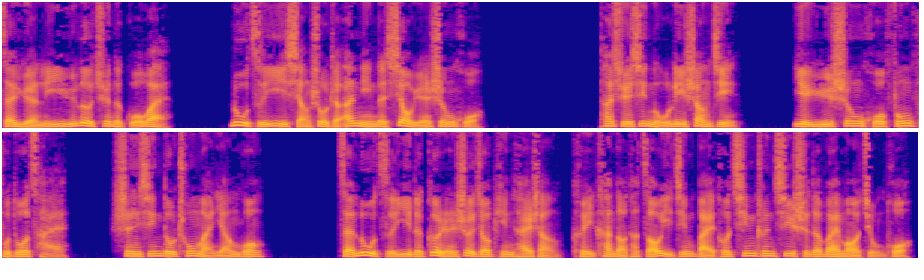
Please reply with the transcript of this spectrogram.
在远离娱乐圈的国外，陆子毅享受着安宁的校园生活。他学习努力上进，业余生活丰富多彩，身心都充满阳光。在陆子毅的个人社交平台上，可以看到他早已经摆脱青春期时的外貌窘迫。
